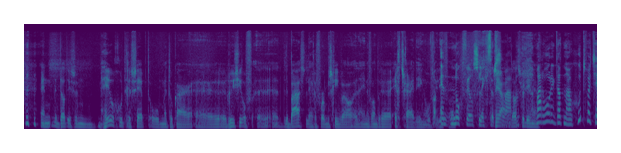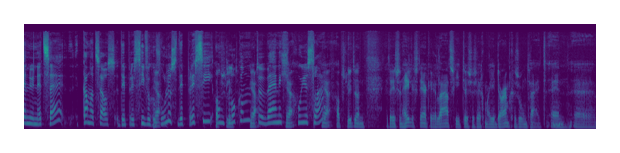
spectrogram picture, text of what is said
en dat is een heel goed recept om met elkaar ruzie of de baas te leggen voor misschien wel een een of andere echtscheiding. Of En nog veel slechter ja, slapen. dat soort dingen. Maar hoor ik dat nou goed, wat jij nu net zei? Kan het zelfs depressieve Ja. gevoelens, depressie Absoluut. ontlokken? Ja. Te weinig Ja. goede slaap? Ja, absoluut. En er is een hele sterke relatie tussen zeg maar, je darmgezondheid en ehm,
